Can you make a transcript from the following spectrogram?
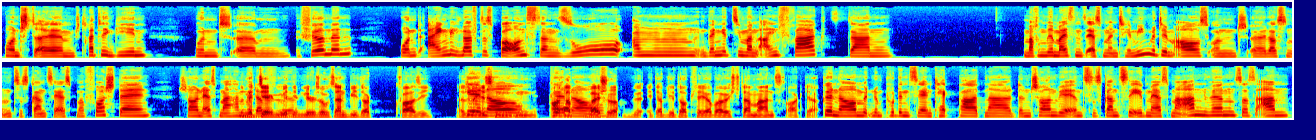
und ähm, Strategien und ähm, Firmen. Und eigentlich läuft es bei uns dann so, ähm, wenn jetzt jemand anfragt, dann machen wir meistens erstmal einen Termin mit dem aus und äh, lassen uns das Ganze erstmal vorstellen. Schauen erstmal, haben also mit wir dafür... Dem, mit dem Lösungsanbieter quasi. Also genau, wenn jetzt ein, ein Partner genau. zum Beispiel etablierter Player bei euch da mal anfragt, ja. Genau, mit einem potenziellen Tech-Partner, dann schauen wir uns das Ganze eben erstmal an, hören uns das an,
